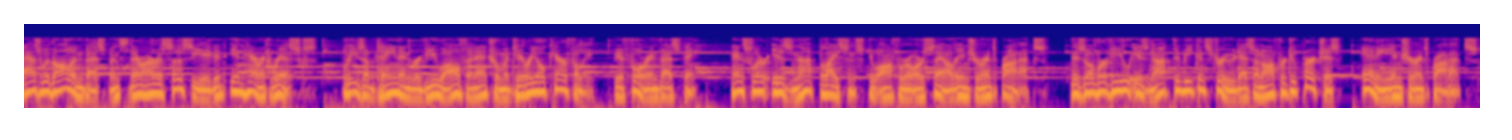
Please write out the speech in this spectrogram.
As with all investments, there are associated inherent risks. Please obtain and review all financial material carefully before investing. Henssler is not licensed to offer or sell insurance products. This overview is not to be construed as an offer to purchase any insurance products.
